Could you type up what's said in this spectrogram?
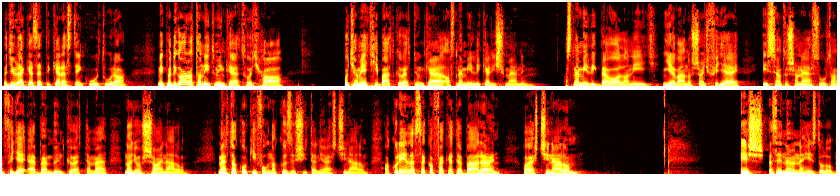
a gyülekezeti keresztény kultúra, mégpedig arra tanít minket, hogyha, hogyha mi egy hibát követünk el, azt nem illik elismerni. Azt nem illik bevallani így nyilvánosan, hogy figyelj, iszonyatosan elszúrtam. Figyelj, ebben bűnt követtem el, nagyon sajnálom. Mert akkor ki fognak közösíteni, ha ezt csinálom. Akkor én leszek a fekete bárány, ha ezt csinálom. És ez egy nagyon nehéz dolog.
